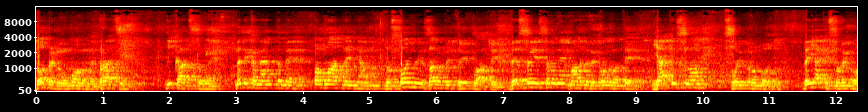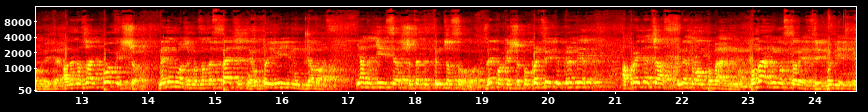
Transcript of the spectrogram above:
добрими умовами праці, лікарствами, медикаментами, обладнанням, достойною заробітною платою. Ви з своєї сторони мали би виконувати якісно свою роботу. Ви якісно виконуєте, але, на жаль, поки що ми не можемо забезпечити той мінімум для вас. Я надіюся, що це тимчасово. Ви поки що попрацюєте в кредит, а пройде час, і ми то вам повернемо. Повернемо з корицею, повірте.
